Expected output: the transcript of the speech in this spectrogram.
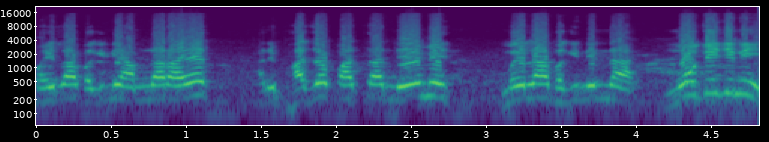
महिला भगिनी आमदार आहेत आणि भाजपाचा नेहमीच महिला भगिनींना मोदीजींनी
